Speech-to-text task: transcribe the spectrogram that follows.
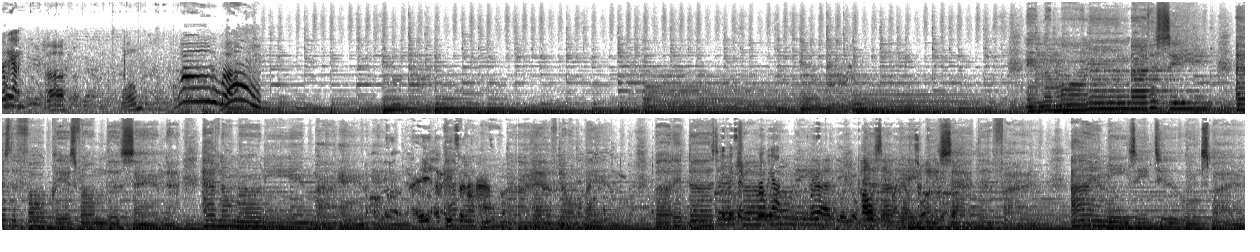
Where are we at? Uh, Wome? Whoa! Whoa! In the morning by the sea, as the fog clears from the sand, I have no money in my hand. I ate a pizza and a half. I have no land, but it doesn't Okay, Payson, where are we at? me We're at the Coliseum right now. as So I I'm gonna lay go. beside the fire. I am easy to inspire.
